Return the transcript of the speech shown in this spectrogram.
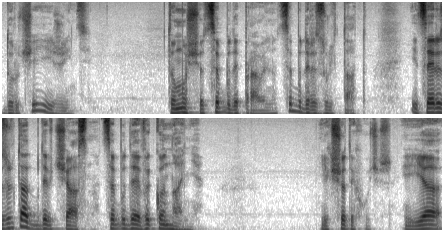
доручи її жінці. Тому що це буде правильно, це буде результат. І цей результат буде вчасно, це буде виконання, якщо ти хочеш. І я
